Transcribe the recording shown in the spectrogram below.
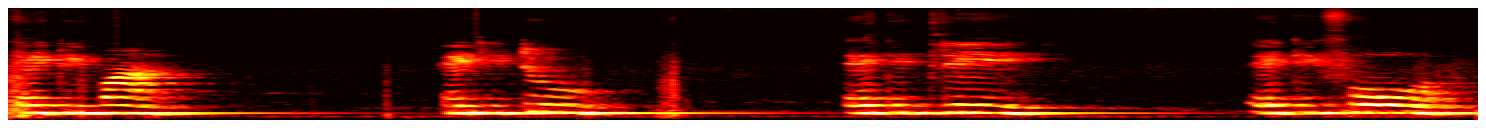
eighty one eighty two eighty three eighty four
